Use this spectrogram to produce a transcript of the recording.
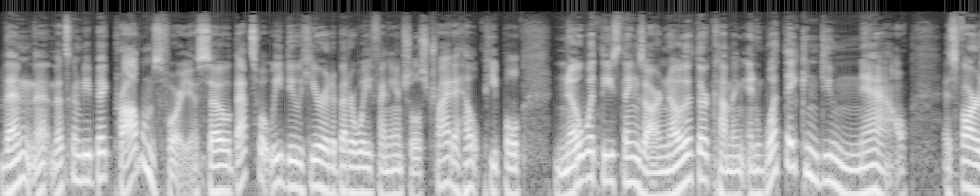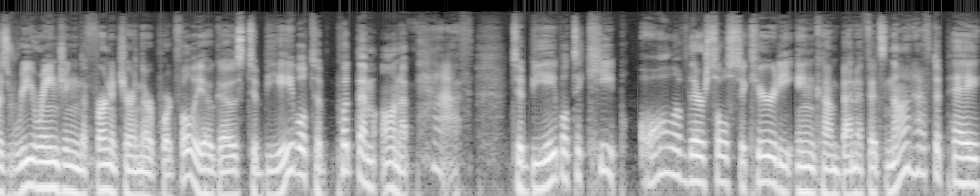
then that's going to be big problems for you. So that's what we do here at A Better Way Financials try to help people know what these things are, know that they're coming, and what they can do now as far as rearranging the furniture in their portfolio goes to be able to put them on a path to be able to keep all of their Social Security income benefits, not have to pay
